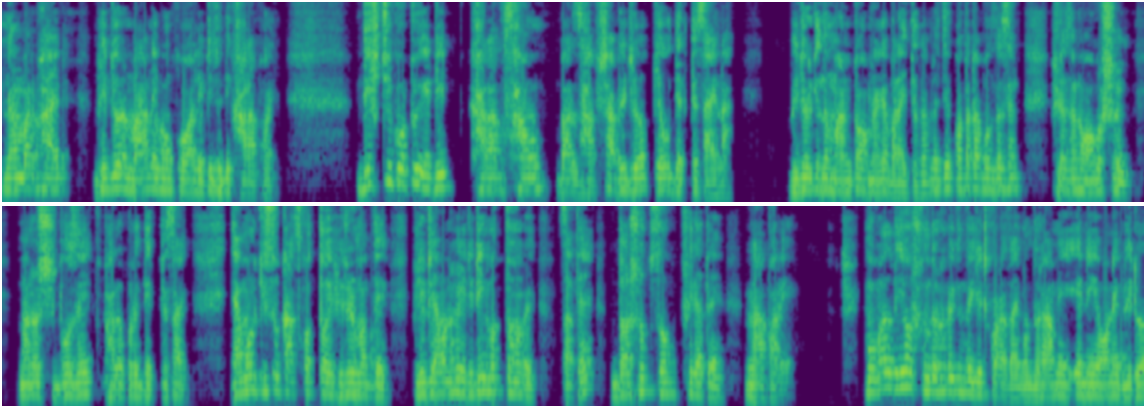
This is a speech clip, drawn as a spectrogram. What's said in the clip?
নাম্বার ফাইভ ভিডিওর মান এবং কোয়ালিটি যদি খারাপ হয় দৃষ্টিকটু এডিট, খারাপ সাউন্ড বা ঝাপসা ভিডিও কেউ দেখতে চায় না। ভিডিওর কিন্তু মানটাও আপনাকে বাড়াইতে হবে। আপনি যে কথাটা বলতেছেন, সেটা যেন অবশ্যই মানুষ বোঝে, ভালো করে দেখতে চায়। এমন কিছু কাজ করতে হয় ভিডিওর মধ্যে। ভিডিওটি এমন ভাবে এডিটিং করতে হবে যাতে দর্শক চোখ ফিরাতে না পারে। মোবাইল দিয়েও সুন্দরভাবে কিন্তু এডিট করা যায় বন্ধুরা। আমি এ নিয়ে অনেক ভিডিও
